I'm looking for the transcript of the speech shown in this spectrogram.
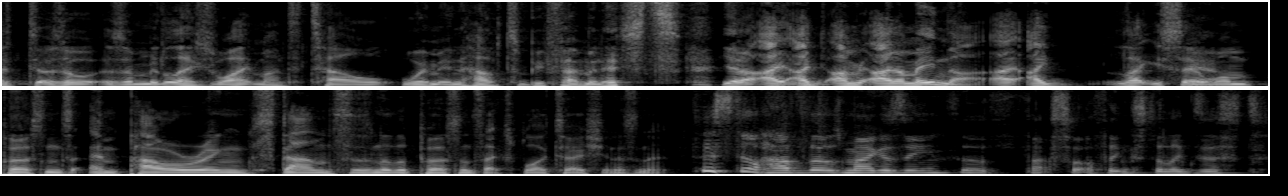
uh, to as a, as a middle-aged white man to tell women how to be feminists. You know, I I, I mean that. I, I like you say, Yeah. one person's empowering stance is another person's exploitation, isn't it? Do they still have those magazines. That sort of thing still exists.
